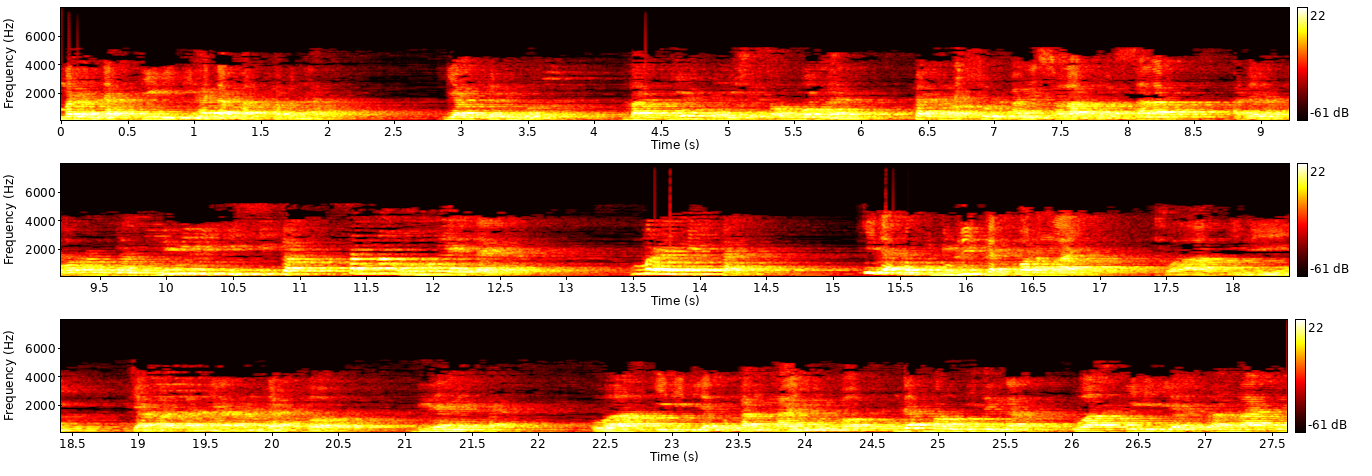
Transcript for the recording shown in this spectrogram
merendah diri di hadapan kebenaran. Yang kedua, bagian dari kesombongan kata Rasul Ali Shallallahu Wasallam adalah orang yang memiliki sikap senang mengenteng, meremehkan, tidak mempedulikan orang lain. Wah ini jabatannya rendah kok, diremehkan. Wah ini dia tukang kayu kok. Tidak mau didengar. Wah ini dia tukang batu.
